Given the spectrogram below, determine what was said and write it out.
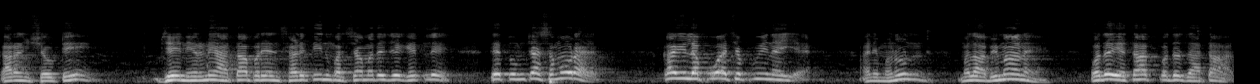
कारण शेवटी जे निर्णय आतापर्यंत साडेतीन वर्षामध्ये जे घेतले ते तुमच्यासमोर आहेत. काही लपवा छपवी नाही आहे आणि म्हणून मला अभिमान आहे. पद येतात पद जातात.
